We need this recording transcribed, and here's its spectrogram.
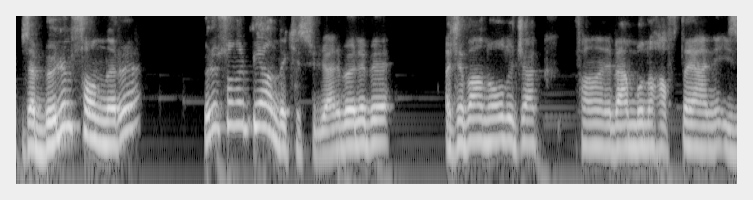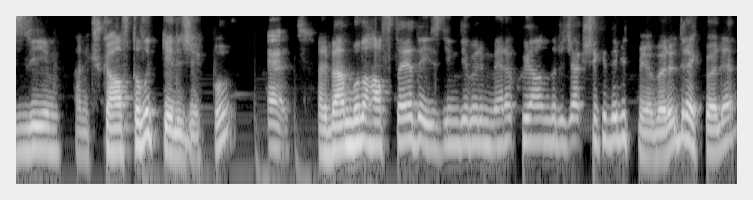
Mesela bölüm sonları bölüm sonları bir anda kesiliyor. Yani böyle bir acaba ne olacak falan hani ben bunu haftaya hani izleyeyim. Hani çünkü haftalık gelecek bu. Evet. Hani ben bunu haftaya da izleyeyim diye böyle merak uyandıracak şekilde bitmiyor. Böyle direkt böyle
